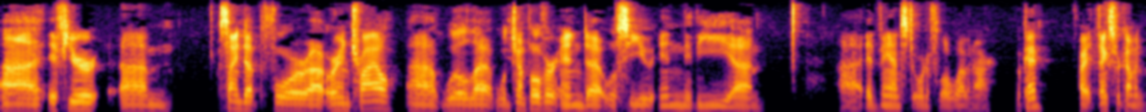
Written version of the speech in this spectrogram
Uh, if you're um, signed up for uh, or in trial, uh, we'll uh, we'll jump over and uh, we'll see you in the um, uh, advanced order flow webinar. Okay. All right. Thanks for coming.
